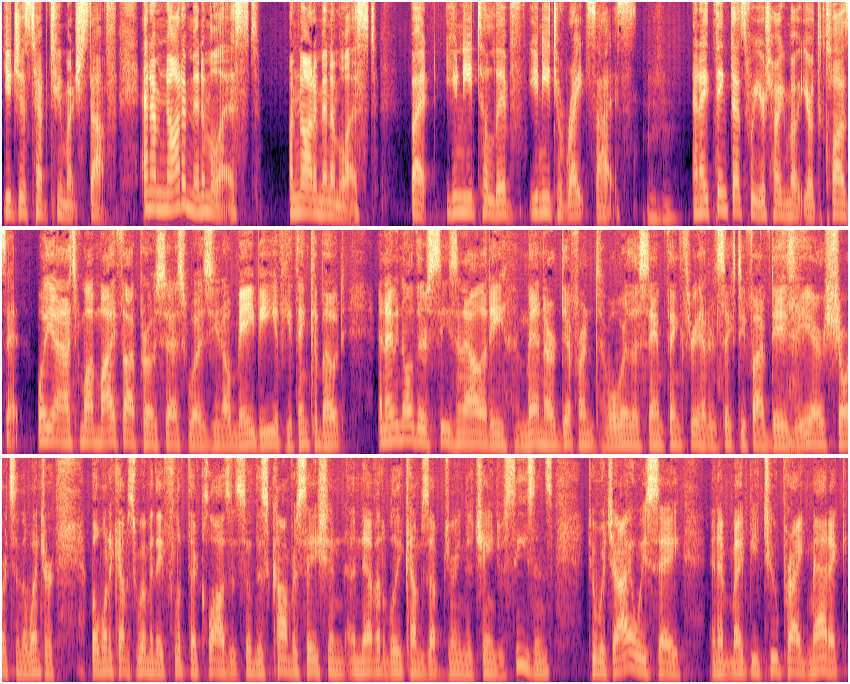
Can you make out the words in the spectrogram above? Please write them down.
You just have too much stuff. And I'm not a minimalist. I'm not a minimalist, but you need to live, you need to right size. Mm-hmm. And I think that's what you're talking about, your the closet. Well, yeah, that's my, my thought process was, you know, maybe if you think about, and I know there's seasonality, men are different. We'll wear the same thing 365 days a year, shorts in the winter. But when it comes to women, they flip their closet So this conversation inevitably comes up during the change of seasons, to which I always say, and it might be too pragmatic,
